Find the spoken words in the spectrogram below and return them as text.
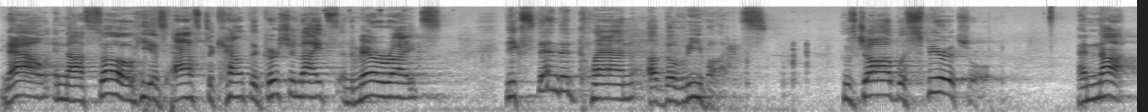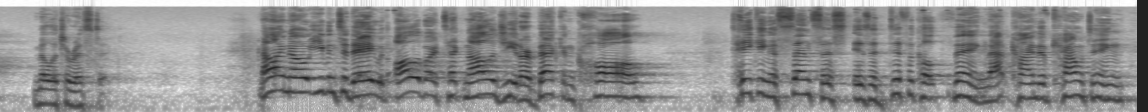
Now in Naso, he is asked to count the Gershonites and the Merarites, the extended clan of the Levites, whose job was spiritual and not militaristic. Now, I know even today, with all of our technology at our beck and call, taking a census is a difficult thing, that kind of counting,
